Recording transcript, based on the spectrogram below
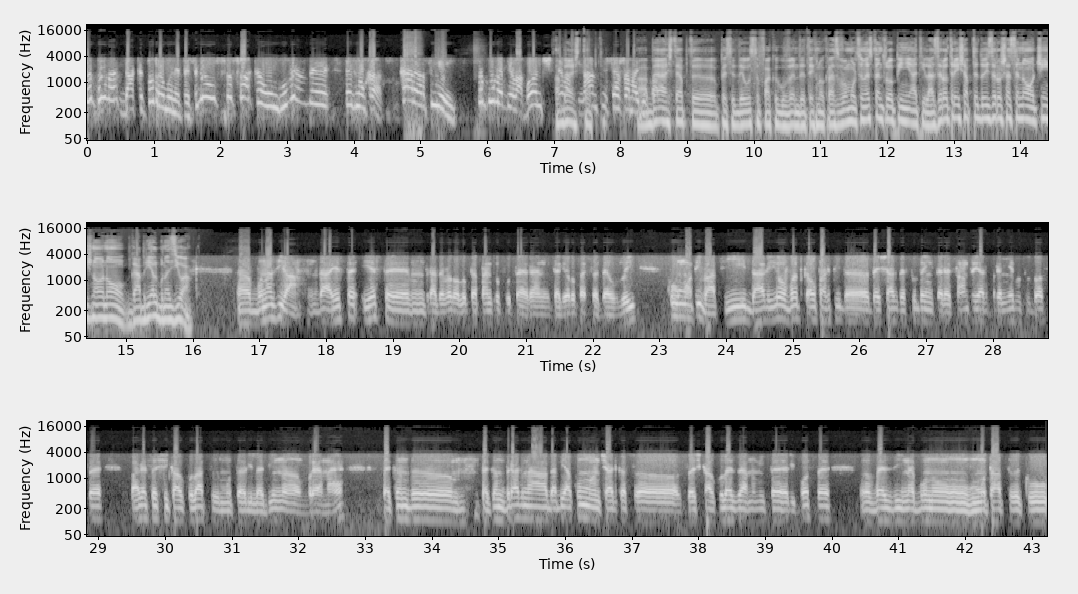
să pună, dacă tot rămâne PSD-ul, să facă un guvern de tehnocrați. Care ar fi ei? Să pună de la bănci, abia de la aștept. finanțe și așa mai departe. Abia așteaptă PSD-ul să facă guvern de tehnocrați. Vă mulțumesc pentru opinia, Atila. 0372069599. Gabriel, bună ziua! Uh, bună ziua! Da, este, este într-adevăr o luptă pentru putere în interiorul PSD-ului cu motivații, dar eu văd ca o partidă de șac destul de interesantă, iar premierul Tudose pare să-și fi calculat mutările din uh, vreme. Uh, pe când, uh, pe când Dragnea de-abia acum încearcă să, să-și calculeze anumite riposte, uh, vezi nebunul mutat cu...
